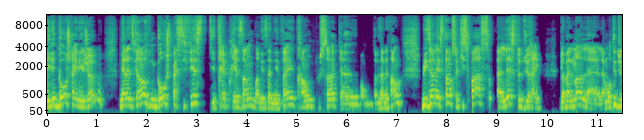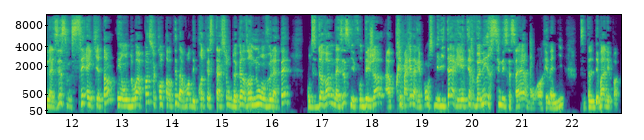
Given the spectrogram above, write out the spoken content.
Il est de gauche quand il est jeune, mais à la différence d'une gauche pacifiste qui est très présente dans les années 20, 30, tout ça, que, bon, dans les années 30, lui dit un instant ce qui se passe à l'est du Rhin. Globalement, la, la montée du nazisme, c'est inquiétant et on ne doit pas se contenter d'avoir des protestations de paix en disant nous on veut la paix. On dit devant le nazisme, il faut déjà préparer la réponse militaire et intervenir si nécessaire. Bon, en Rhénanie, c'était le débat à l'époque.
